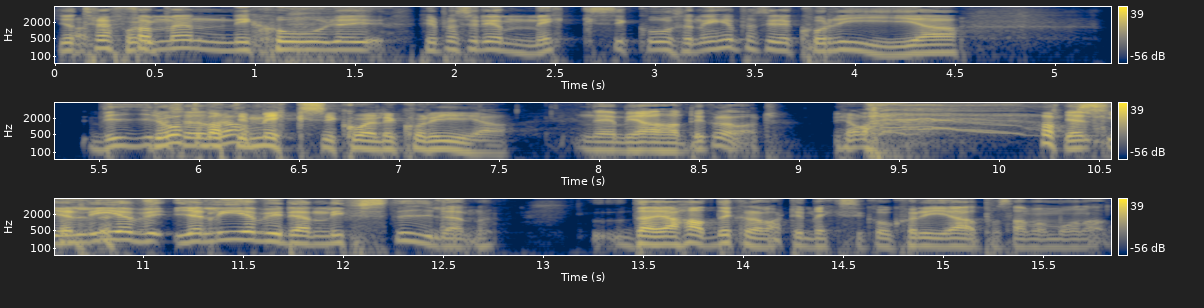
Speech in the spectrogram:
Jag Ja, träffar på- människor, jag, helt plötsligt är jag Mexiko, sen är jag helt plötsligt Korea. Virus Du har inte varit i. Mexiko eller Korea? Nej men jag hade kunnat varit. Ja. Jag, jag, lever, jag lever i den livsstilen. Där jag hade kunnat varit i Mexiko och Korea på samma månad.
